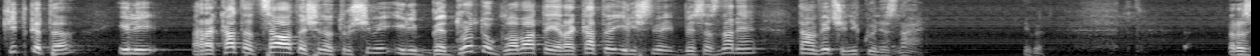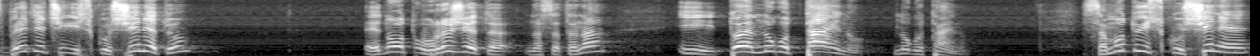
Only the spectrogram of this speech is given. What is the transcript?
китката или ръката цялата ще натрушиме или бедрото, главата и ръката или ще сме без съзнание, там вече никой не знае. Разберете, че изкушението е едно от оръжията на Сатана и то е много тайно, много тайно. Самото изкушение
